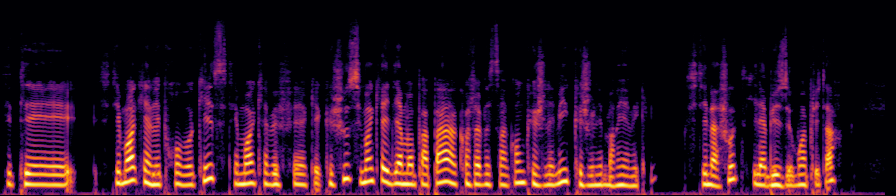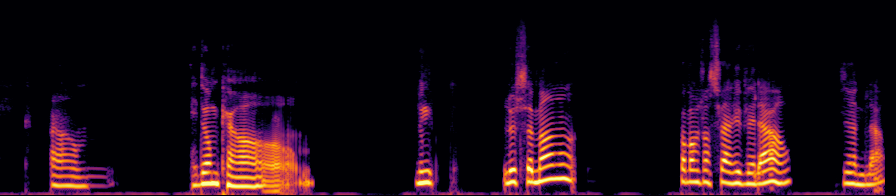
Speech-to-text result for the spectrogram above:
c'était c'était moi qui avais provoqué, c'était moi qui avais fait quelque chose, c'est moi qui avais dit à mon papa quand j'avais 5 ans que je l'aimais, que je voulais marier avec lui. C'était ma faute qu'il abuse de moi plus tard. Euh, et donc, euh, donc le chemin, comment j'en suis arrivée là, hein, vient de là.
